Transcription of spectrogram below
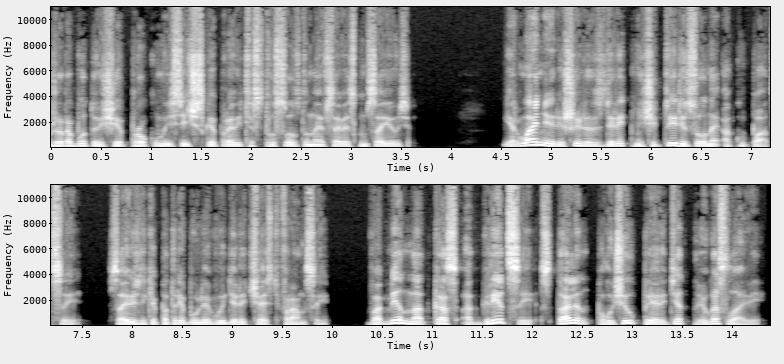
уже работающее прокоммунистическое правительство, созданное в Советском Союзе. Германию решили разделить на четыре зоны оккупации Союзники потребовали выделить часть Франции. В обмен на отказ от Греции Сталин получил приоритет в Югославии.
